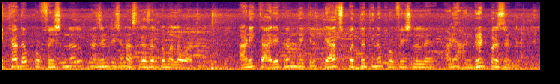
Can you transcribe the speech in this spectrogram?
एखादं प्रोफेशनल प्रेझेंटेशन असल्यासारखं मला वाटलं. आणि कार्यक्रम देखील त्याच पद्धतीनं प्रोफेशनल आहे आणि हंड्रेड पर्सेंट आहे.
